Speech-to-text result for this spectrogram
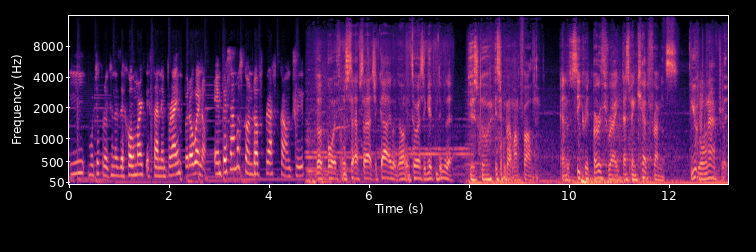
y muchas producciones de Hallmark están en Prime. Pero bueno, empezamos con Lovecraft Country. Little boy from the south side of Chicago, the only tourist to get to do that. This story is about my father and the secret birthright that's been kept from us. You going after it?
